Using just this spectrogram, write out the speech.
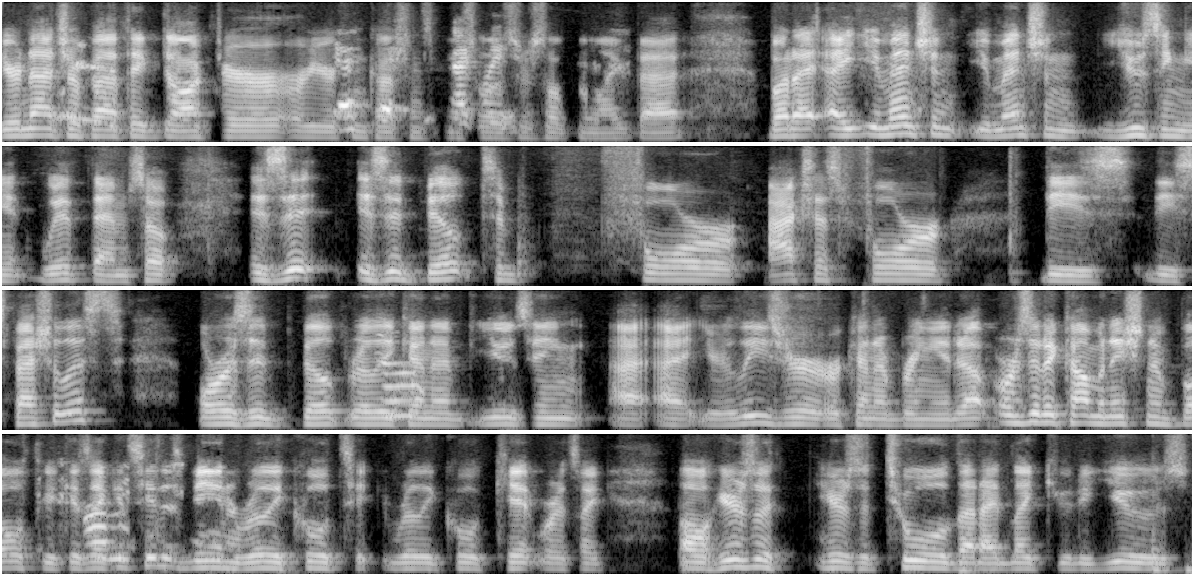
your naturopathic doctor or your yes, concussion specialist exactly. or something like that. But I, I, you mentioned you mentioned using it with them. So is it is it built to for access for these these specialists or is it built really kind of using at, at, your leisure or kind of bringing it up or is it a combination of both because i can see this being a really cool t- really cool kit where it's like oh here's a here's a tool that i'd like you to use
